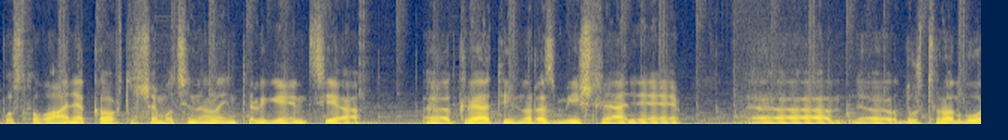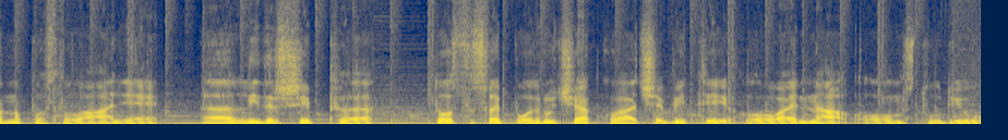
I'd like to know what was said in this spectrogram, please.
poslovanja kao što su emocionalna inteligencija, kreativno razmišljanje, društveno odgovorno poslovanje, leadership, to su sve područja koja će biti ovaj, na ovom studiju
